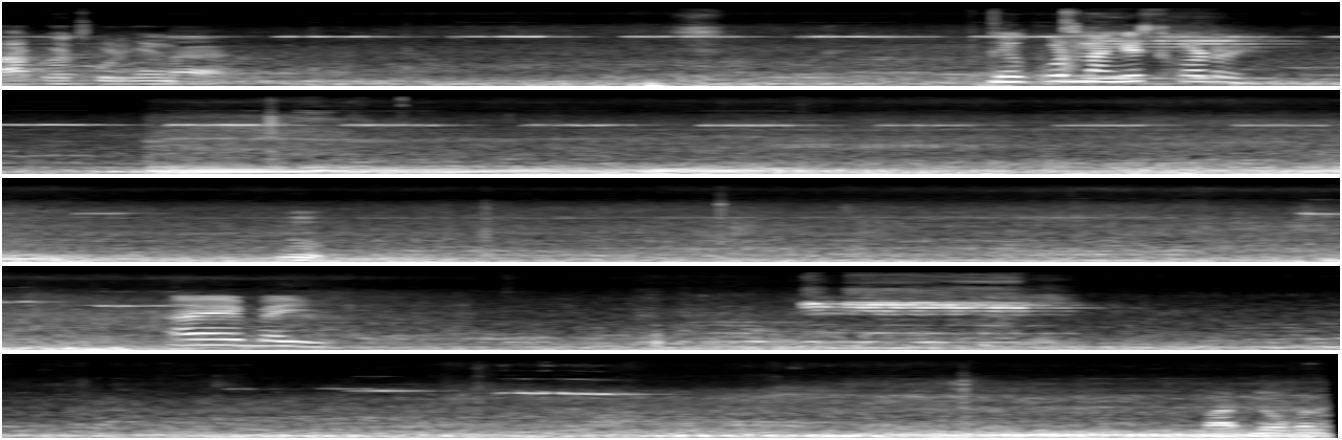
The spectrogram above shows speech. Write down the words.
ಸಾಕು ಹಚ್ಚಿ ಕುಡಿಬೇಡ. ನೀವು ಕೂಡ ನಂಗೆ ಎಷ್ಟು ಕೊಡ್ರಿ. ಹ್ಞೂ ಅಯ್ಯ ಬೈ. ಬಾಟ್ಲಿ ಹೋಗೋಣ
